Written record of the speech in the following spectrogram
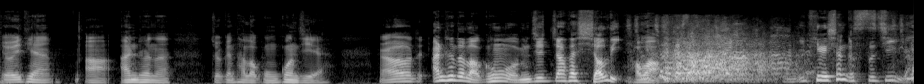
有一天啊，鹌鹑呢就跟她老公逛街，然后鹌鹑的老公我们就叫他小李，好不好？一听像个司机一样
